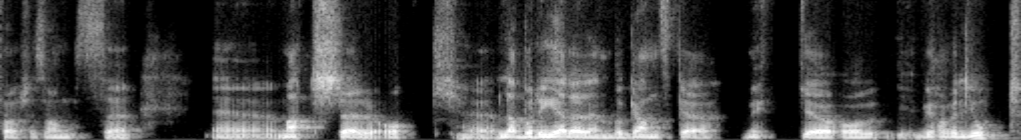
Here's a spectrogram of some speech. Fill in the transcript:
försäsongsmatcher. eh, eh och eh, laborerar ändå ganska mycket och vi har väl gjort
